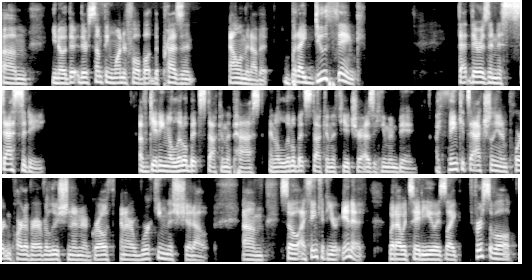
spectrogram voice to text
um, you know there, there's something wonderful about the present element of it. But i do think that there is a necessity of getting a little bit stuck in the past and a little bit stuck in the future as a human being. I think it's actually an important part of our evolution and our growth and our working this shit out. Um, so i think if you're in it what i would say to you is like first of all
